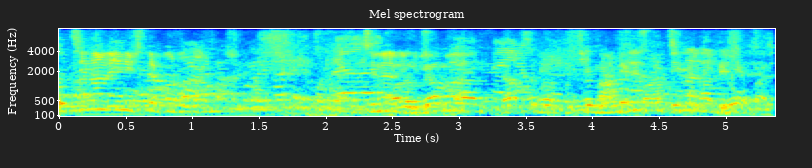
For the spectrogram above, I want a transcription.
Puțină liniște, vă rugăm. Puțină liniște. Vă rugăm, dați-vă puțin Am zis puțină liniște.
